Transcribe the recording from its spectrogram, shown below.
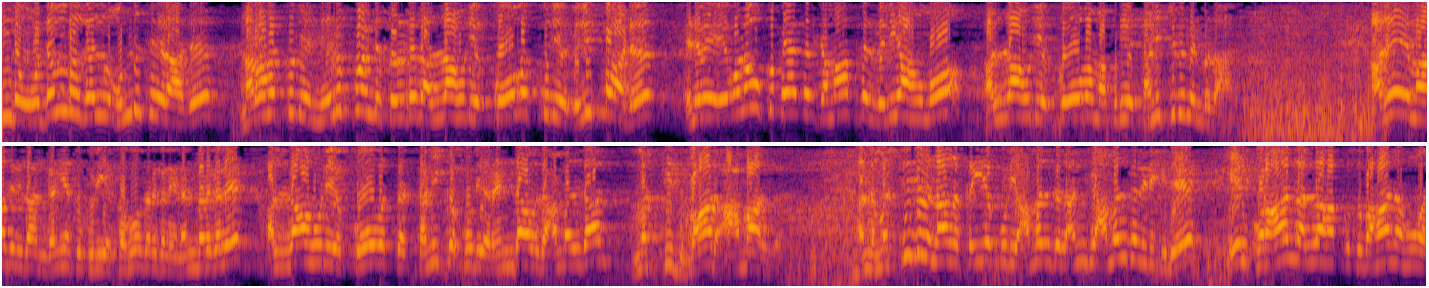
இந்த உடம்புகள் ஒன்று சேராது நரகத்துடைய நெருப்பு என்று சொல்றது அல்லாஹுடைய கோபத்துடைய வெளிப்பாடு. எனவே எவ்வளவுக்கு பேதல் ஜமாத்துகள் வெளியாகுமோ அல்லாஹுடைய கோபம் அப்படியே தனிச்சிடும் என்பதான் அதே மாதிரி தான் கண்ணியத்துக்குரிய சகோதரர்களே நண்பர்களே அல்லாஹுடைய கோபத்தை தணிக்கக்கூடிய இரண்டாவது அமல் தான் மஸ்ஜித் வார் அமல்கள் அந்த மஸ்ஜிதுல நாங்க செய்யக்கூடிய அமல்கள் அஞ்சு அமல்கள் இருக்குது ஏன் குரான் அல்லாஹாக்கு சுபஹானஹு வ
